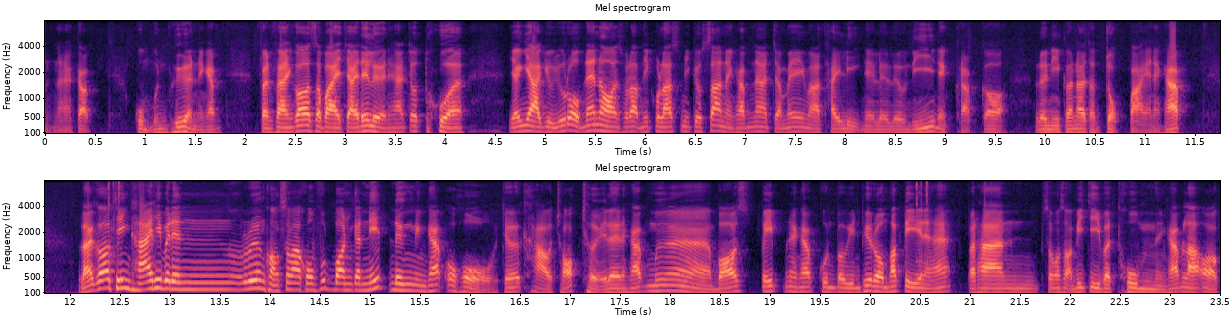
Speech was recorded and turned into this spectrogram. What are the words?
ำนะกับกลุ่มเพื่อนๆนะครับแฟนๆก็สบายใจได้เลยนะฮะเจ้าตัวยังอยากอยู่ยุโรปแน่นอนสำหรับนิโคลัสมิเกลสันนะครับน่าจะไม่มาไทยลีกในเร็วๆนี้นะครับก็เรื่องนี้ก็น่าจะจบไปนะครับ แล้วก็ทิ้งท้ายที่ประเด็นเรื่องของสมาคมฟุตบอลกันนิดนึงนะครับโอ้โห เจอข่าวช็อกเฉยเลยนะครับ เมื่อบอสปิ๊บนะครับคุณประวินพิรมพักดีนะฮะประธานสโมสรบีจีปทุมนะครับลาออก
